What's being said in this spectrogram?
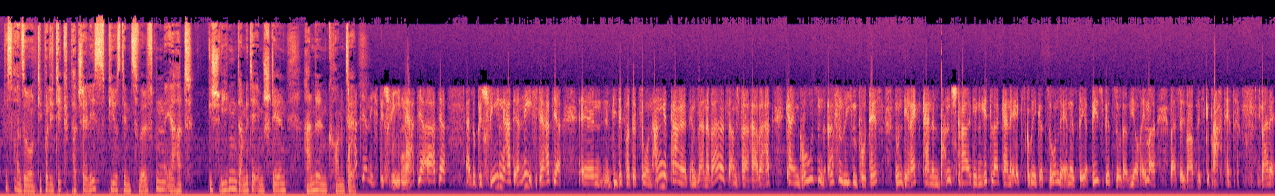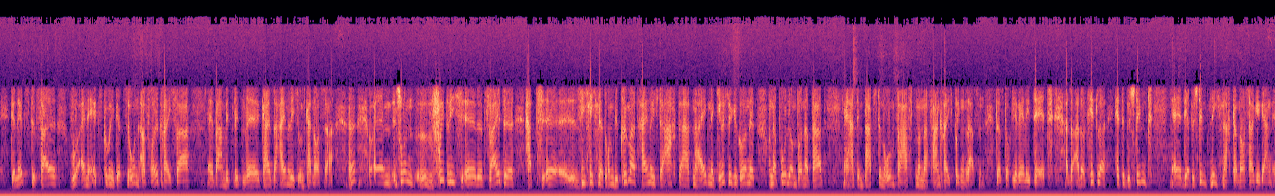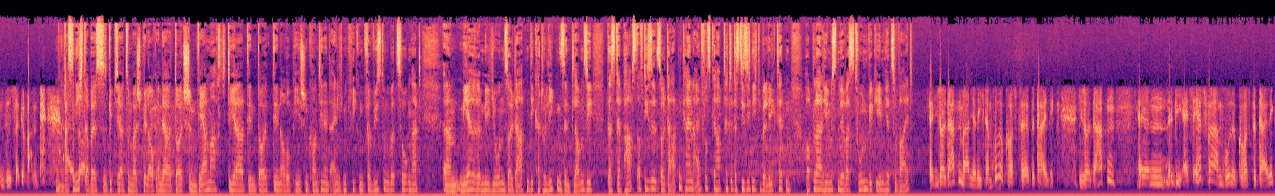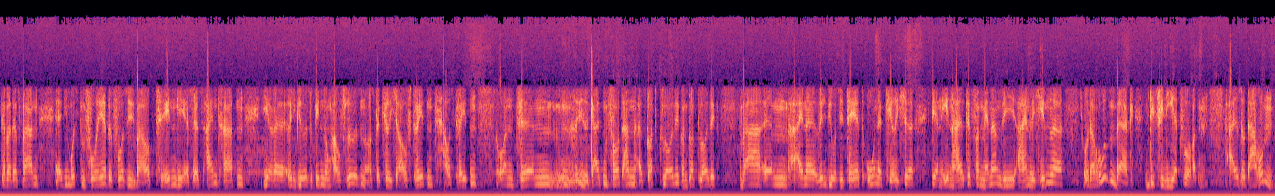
Das war also die Politik Pacellis, Pius XII. Er hat geschwiegen, damit er im Stillen handeln konnte. Er hat ja nicht geschwiegen. Er hat ja, er hat ja, also geschwiegen hat er nicht. Er hat ja äh, die Deportation angeprangert in seiner Wahrheitsansprache, aber hat keinen großen öffentlichen Protest, nun direkt keinen Bandstrahl gegen Hitler, keine Exkommunikation der NSDAP-Spitze oder wie auch immer, was er überhaupt nichts gebracht hätte. Ich meine, der letzte Fall, wo eine Exkommunikation erfolgreich war, äh, war mit, mit äh, Kaiser Heinrich und Canossa. Ähm, schon äh, Friedrich äh, II. hat äh, sich nicht mehr darum gekümmert. Heinrich VIII. hat eine eigene Kirche gegründet und Napoleon Bonaparte, er hat den Papst in Rom verhaften und nach Frankreich bringen lassen. Das ist doch die Realität. Also Adolf Hitler hätte bestimmt, äh, wäre bestimmt nicht nach Canossa gegangen, in Büßergewand. Ja, das also, nicht, aber es gibt ja zum Beispiel auch in der deutschen Wehrmacht, die ja den, Deu den europäischen Kontinent eigentlich mit Krieg und Verwüstung überzogen hat, ähm, mehrere Millionen Soldaten, die Katholiken sind. Glauben Sie, dass der Papst auf die diese Soldaten keinen Einfluss gehabt hätte, dass die sich nicht überlegt hätten, hoppla, hier müssen wir was tun, wir gehen hier zu weit? Die Soldaten waren ja nicht am Holocaust äh, beteiligt. Die Soldaten, äh, die SS war am Holocaust beteiligt, aber das waren, äh, die mussten vorher, bevor sie überhaupt in die SS eintraten, ihre religiöse Bindung auflösen, aus der Kirche auftreten, austreten und ähm, galten fortan als gottgläubig und gottgläubig war ähm, eine Religiosität ohne Kirche, deren Inhalte von Männern wie Heinrich Himmler oder Rosenberg definiert wurden. Also darum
